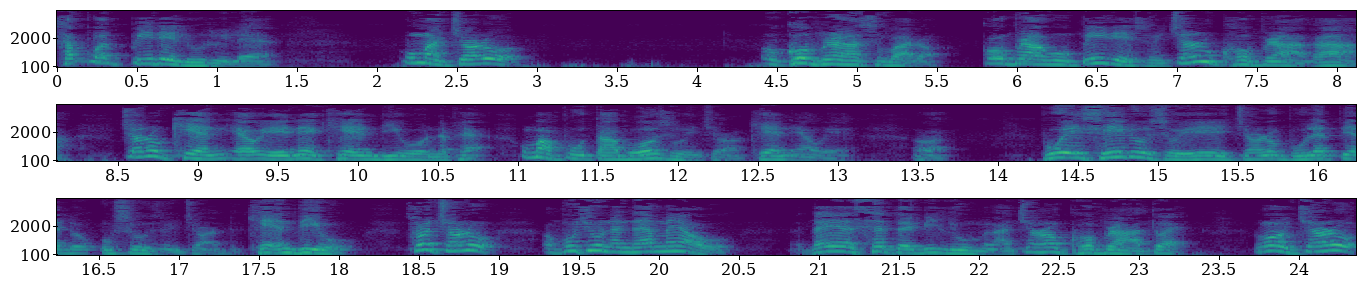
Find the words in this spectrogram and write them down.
support ပေးတဲ့လူတွေလဲဥမာကျွန်တော်တို့ကိုဘရာဆိုပါတော့ကိုဘရာကိုပေးတယ်ဆိုရင်ကျွန်တော်တို့ကိုဘရာကကျွန်တော်တို့ KNLA နဲ့ KNDO နှစ်ဖက်ဥမာပူတာဘောဆိုရင်ကျွန်တော် KNLA ဟုတ်ဘူအေဆေးတို့ဆိုရင်ကျွန်တော်တို့ဘူလက်ပြက်တို့အုပ်စုဆိုရင်ကျွန်တော် KNDO ဆိုတော့ကျွန်တော်တို့ဘူချုံနန္ဒမရအောင်တည်းရဆက်သွယ်ပြီးလူမလားကျွန်တော်ကိုဘရာအတွက်ဟိုကျွန်တော်တို့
